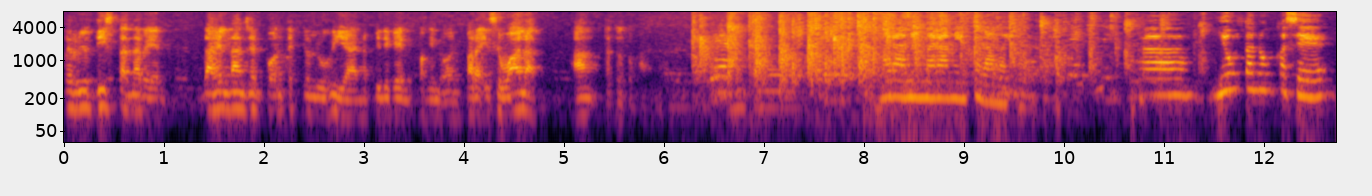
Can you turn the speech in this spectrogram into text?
periodista na rin dahil nandyan po ang teknolohiya na binigay ng Panginoon para isiwalat ang katotohanan. Maraming maraming salamat. Ah, yung tanong kasi,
